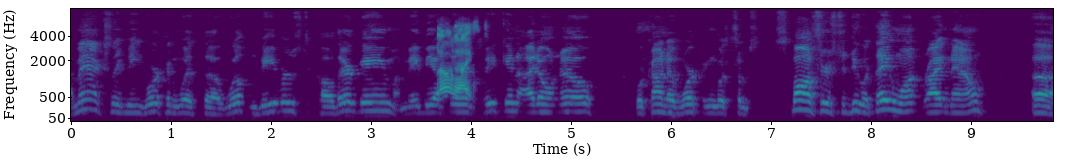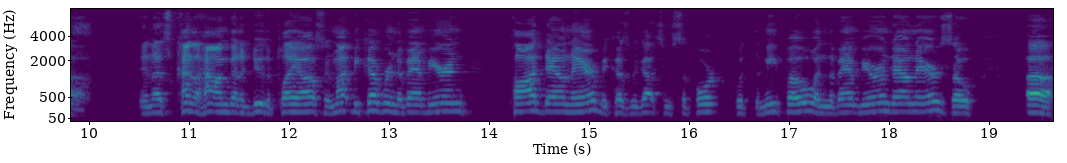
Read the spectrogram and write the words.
I may actually be working with uh, Wilton Beavers to call their game. I may be up oh, there speaking. I don't know. We're kind of working with some sponsors to do what they want right now. Uh, and that's kind of how I'm going to do the playoffs. We might be covering the Van Buren pod down there because we got some support with the MIPO and the Van Buren down there. So uh,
